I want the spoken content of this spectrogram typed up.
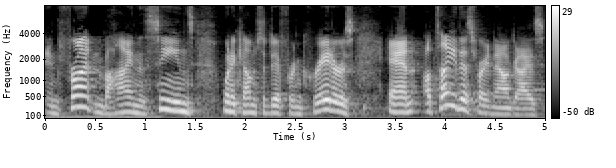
in front and behind the scenes when it comes to different creators. And I'll tell you this right now, guys.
